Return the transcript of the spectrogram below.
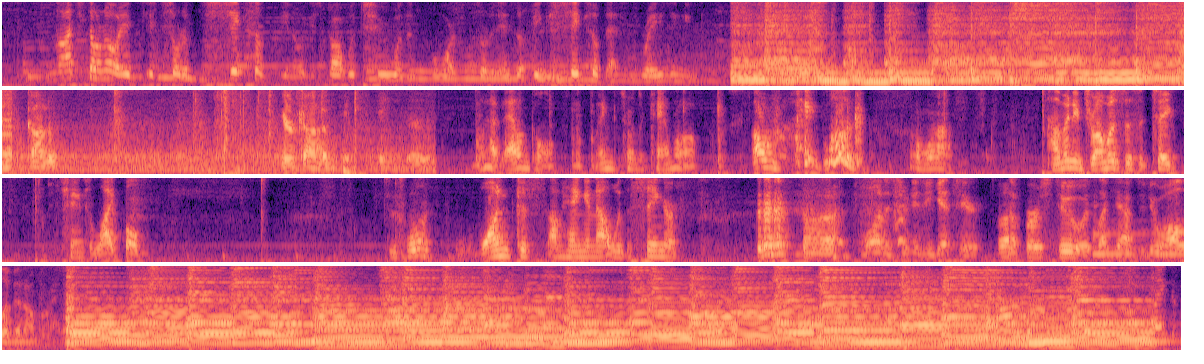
No, I just don't know. It, it's sort of six of, you know, you start with two and then four. It sort of ends up being six of that phrasing. Condom? Your condom. I'll have Adam call him. I can turn the camera off. All right, look. Oh, wow. How many drummers does it take to change the light bulb? Just one. One, because I'm hanging out with the singer. Uh, One as soon as he gets here. The first two, it's like you have to do all of it almost. playing the.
